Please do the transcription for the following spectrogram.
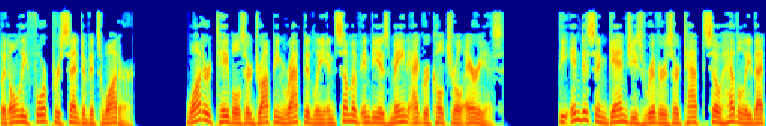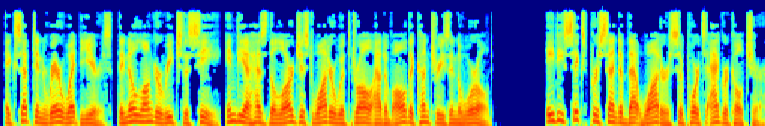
but only 4% of its water. Water tables are dropping rapidly in some of India's main agricultural areas. The Indus and Ganges rivers are tapped so heavily that, except in rare wet years, they no longer reach the sea. India has the largest water withdrawal out of all the countries in the world. 86% of that water supports agriculture.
